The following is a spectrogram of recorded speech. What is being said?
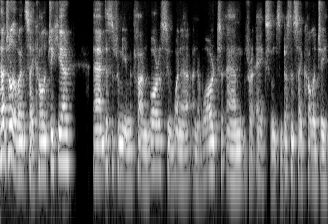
Touch a little about psychology here. Um, this is from Ian McLaren Morris, who won a, an award um, for excellence in business psychology.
